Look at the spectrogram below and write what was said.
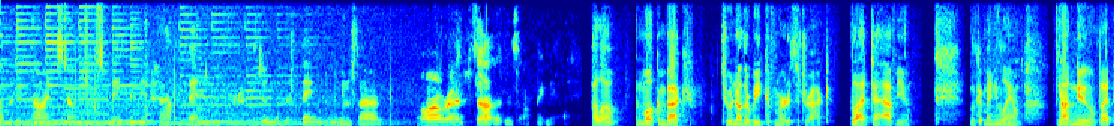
covered in rhinestones, making it happen, doing the things that aura does now. Hello, and welcome back to another week of Murders a Drag. Glad to have you. Look at my new lamp. It's not new, but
